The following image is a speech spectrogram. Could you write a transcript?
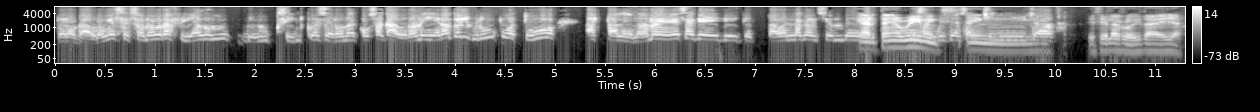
Pero cabrón, esa escenografía de un, de un circo, esa era una cosa cabrona. Y era todo el grupo, estuvo hasta la enana esa que, que, que estaba en la canción de... Arte en el de remix, de en- la ruedita a ella.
